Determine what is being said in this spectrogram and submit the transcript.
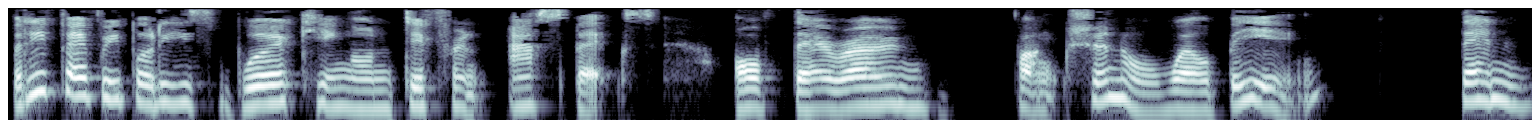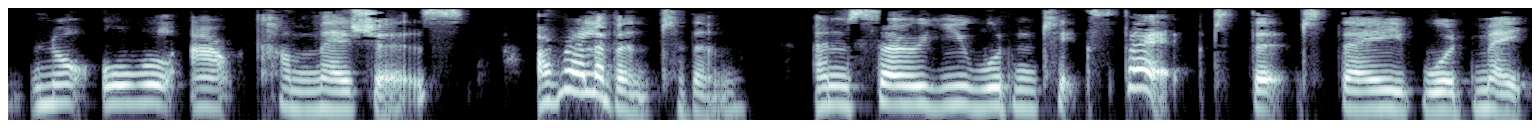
But if everybody's working on different aspects of their own function or well-being, then not all outcome measures are relevant to them. And so you wouldn't expect that they would make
